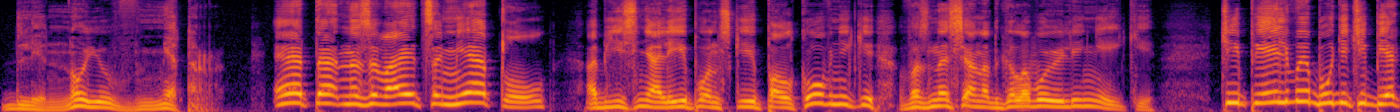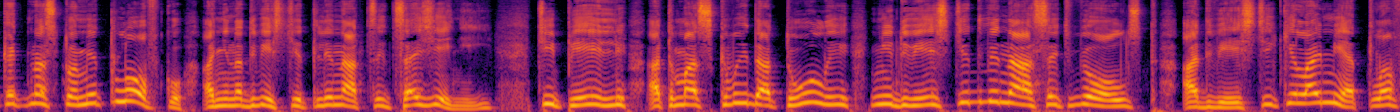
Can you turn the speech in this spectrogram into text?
длиною в метр. «Это называется метл», — объясняли японские полковники, вознося над головой линейки — Теперь вы будете бегать на сто метловку, а не на двести тринадцать сазений. Теперь от Москвы до Тулы не двести двенадцать верст, а двести километров.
